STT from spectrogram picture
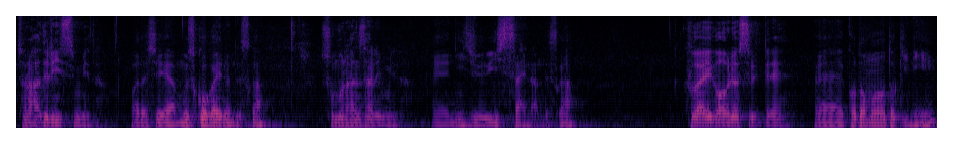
저는 아들이 있습니다. 私は息子がいるんですが、 21살입니다. 예, 21歳なんですが. 그 아이가 어렸을 때 예, 子供の時に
